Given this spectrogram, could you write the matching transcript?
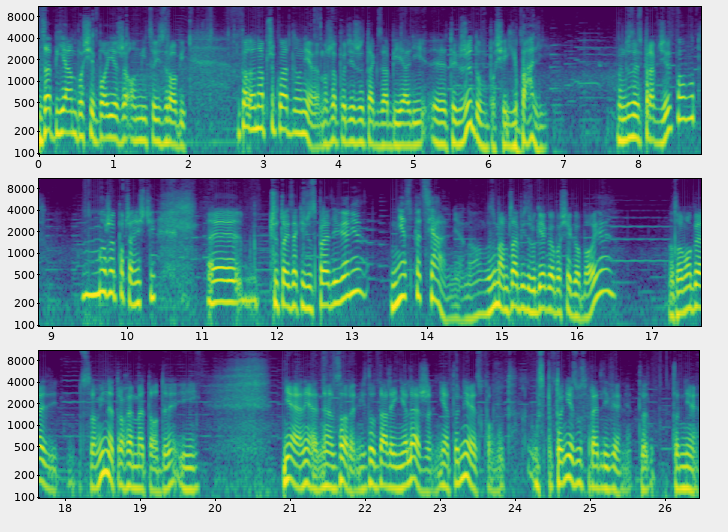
Zabijam, bo się boję, że on mi coś zrobi. Ale na przykład, no nie wiem, można powiedzieć, że tak zabijali y, tych Żydów, bo się ich bali. No to jest prawdziwy powód? Może po części. E, czy to jest jakieś usprawiedliwienie? Niespecjalnie. No. Mam zabić drugiego, bo się go boję? No to mogę, są inne trochę metody i nie, nie, nie, sorry, to dalej nie leży. Nie, to nie jest powód. To nie jest usprawiedliwienie. To, to nie.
